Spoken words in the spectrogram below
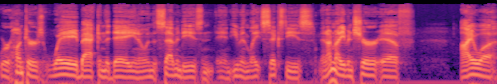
were hunters way back in the day, you know, in the 70s and, and even late 60s. And I'm not even sure if Iowa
